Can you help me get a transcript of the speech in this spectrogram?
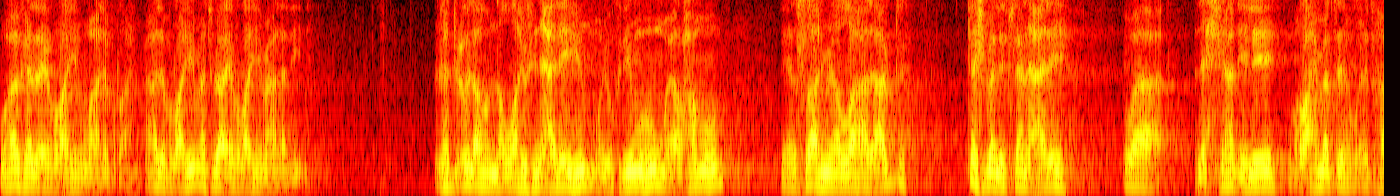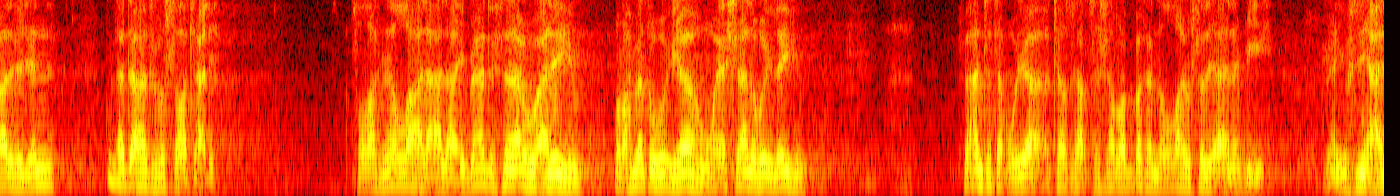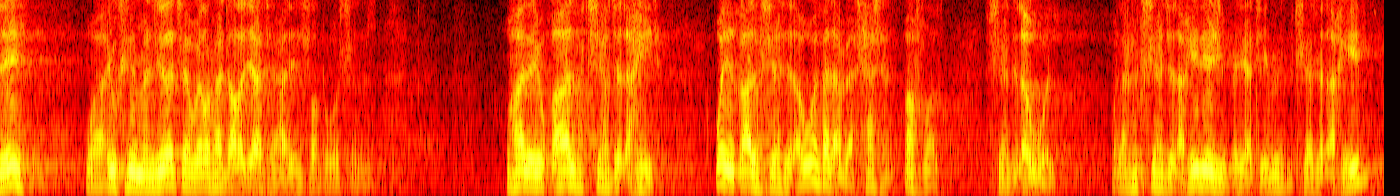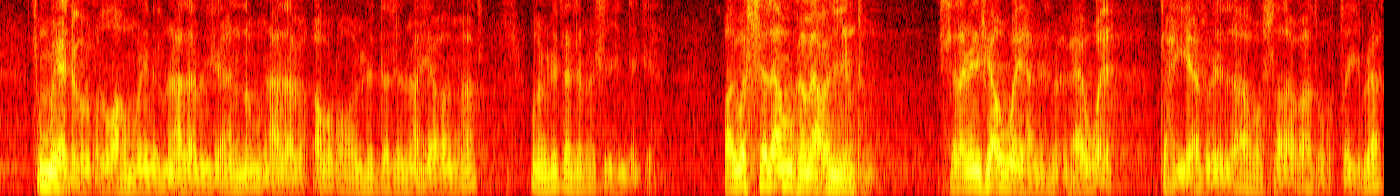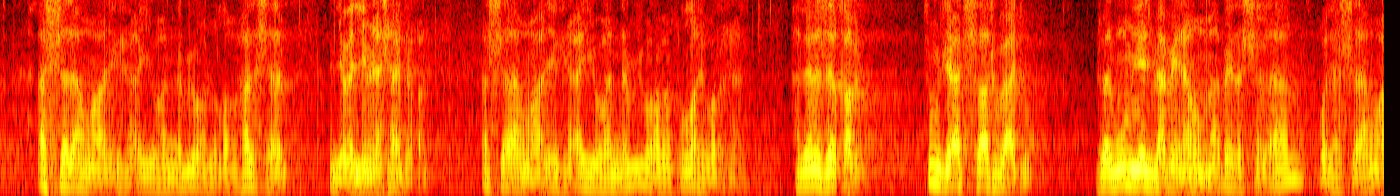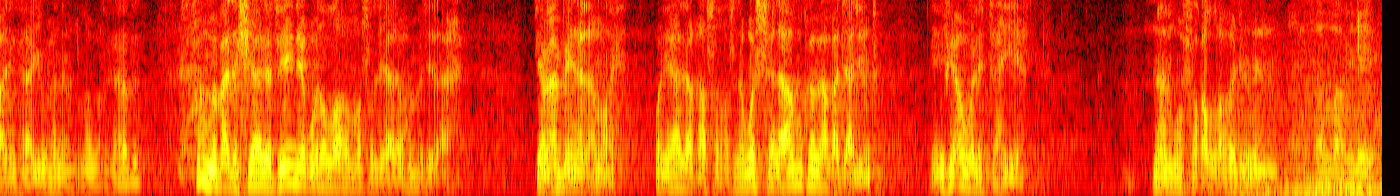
وهكذا إبراهيم وآل إبراهيم. آل إبراهيم أتباع إبراهيم على دينه. يدعو لهم أن الله يثني عليهم ويكرمهم ويرحمهم لأن الصلاة من الله على عبده تشمل الثناء عليه والإحسان إليه ورحمته وإدخاله الجنة كلها داخله في الصلاة عليه. صلاة من الله على على عباده ثناؤه عليهم ورحمته إياهم وإحسانه إليهم. فأنت تقول يا تسال ربك أن الله يصلي على نبيه يعني يثني عليه ويكرم منزلته ويرفع درجاته عليه الصلاة والسلام. وهذا يقال في التشهد الأخير. وإن قال في التشهد الأول فلا بأس حسن أفضل. التشهد الأول. ولكن التشهد الأخير يجب أن يأتي به التشهد الأخير ثم يدعو يقول اللهم إنك من عذاب جهنم ومن عذاب القبر ومن فتنة المحيا والممات ومن فتنة المسيح الدجال. قال والسلام كما علمتم. السلام يعني في أولها في أوله. التحيات لله والصلوات والطيبات. السلام عليك أيها النبي ورحمة الله. هذا السلام اللي علمنا سابقا. السلام عليك أيها النبي ورحمة الله وبركاته. هذا نزل قبل ثم جاءت الصلاة بعده. فالمؤمن يجمع بينهما بين السلام قل السلام عليك أيها النبي ورحمة الله وبركاته. ثم بعد الشهادتين يقول اللهم صل على محمد إلى آخره جمعا بين الأمرين. ولهذا قال صلى الله عليه وسلم والسلام كما قد علمتم يعني في أول التحيات. نعم وفق الله الجميع. أحسن الله إليك.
